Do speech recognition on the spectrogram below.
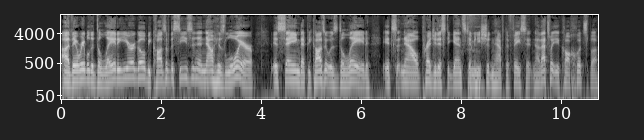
uh, they were able to delay it a year ago because of the season, and now his lawyer is saying that because it was delayed, it's now prejudiced against him, and he shouldn't have to face it. Now that's what you call chutzpah.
